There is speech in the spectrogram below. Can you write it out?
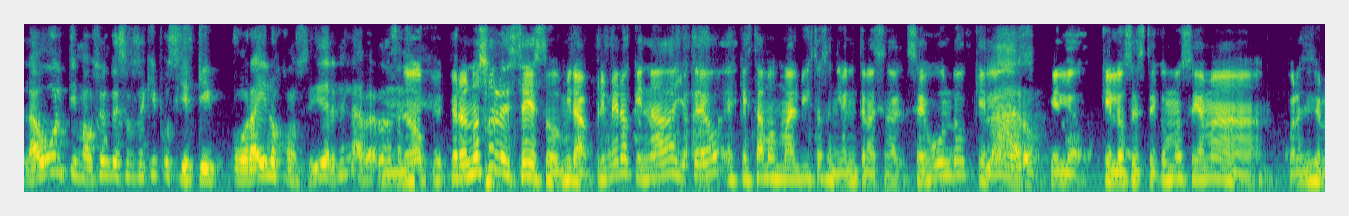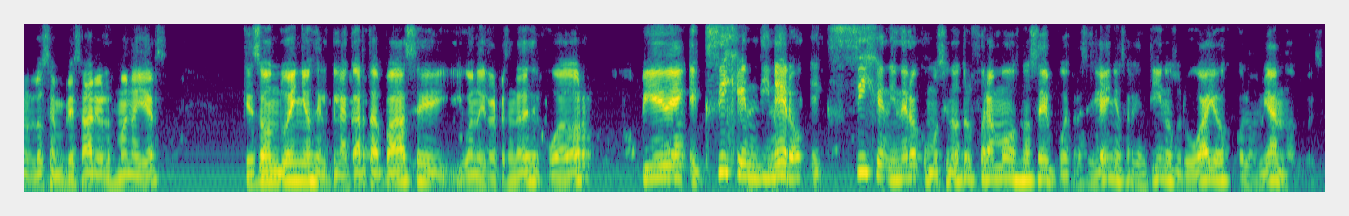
la última opción de esos equipos, si es que por ahí los consideran, es la verdad. no, pero no solo es eso. Mira, primero que nada, yo creo es que estamos mal vistos a nivel internacional. Segundo, que los, que, los este, ¿cómo se llama? Por así decirlo, los empresarios, los managers, que son dueños de la carta pase y bueno, y representantes del jugador, piden, exigen dinero, exigen dinero como si nosotros fuéramos, no sé, pues brasileños, argentinos, uruguayos, colombianos, pues.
